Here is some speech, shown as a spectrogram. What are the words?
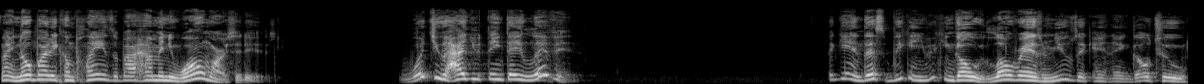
Like nobody complains about how many Walmarts it is. What you how do you think they living? Again, this we can we can go low res music and, and go to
